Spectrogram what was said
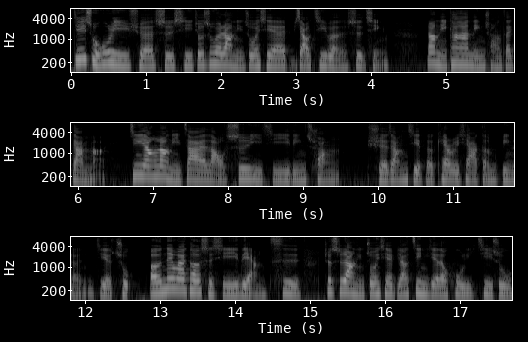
基础护理学实习就是会让你做一些比较基本的事情，让你看看临床在干嘛，尽量让你在老师以及临床。学长姐的 carry 下跟病人接触，而内外科实习两次，就是让你做一些比较进阶的护理技术，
